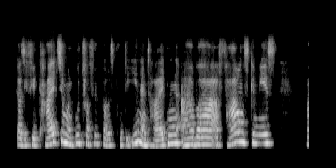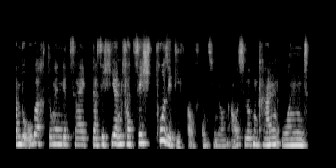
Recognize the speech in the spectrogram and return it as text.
da sie viel Kalzium und gut verfügbares Protein enthalten. Aber erfahrungsgemäß haben Beobachtungen gezeigt, dass sich hier ein Verzicht positiv auf Entzündungen auswirken kann. Und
